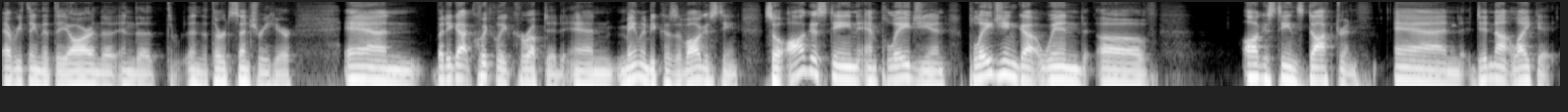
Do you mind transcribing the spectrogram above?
everything that they are in the in the th- in the third century here. And but it got quickly corrupted, and mainly because of Augustine. So Augustine and Pelagian, Pelagian got wind of Augustine's doctrine and did not like it.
